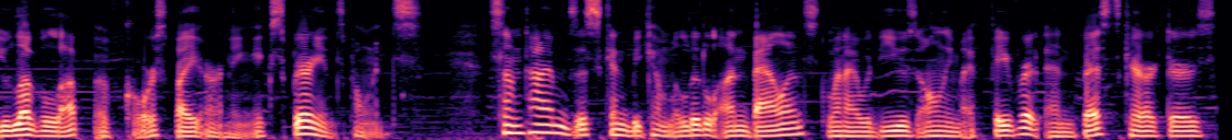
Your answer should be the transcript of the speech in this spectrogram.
You level up, of course, by earning experience points. Sometimes this can become a little unbalanced when I would use only my favorite and best characters,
